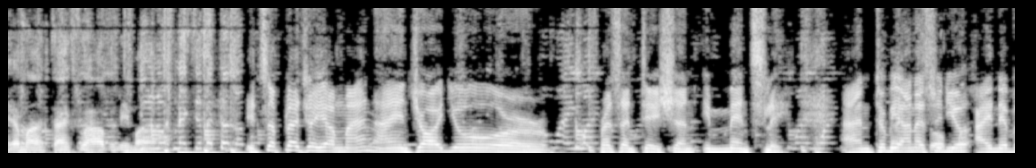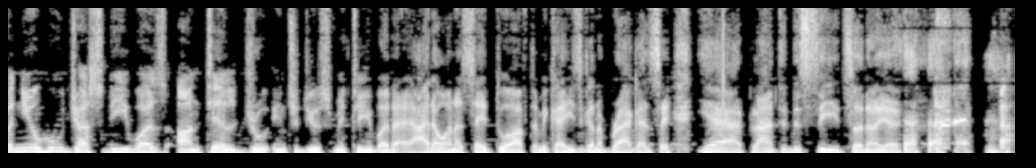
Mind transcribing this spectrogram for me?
Yeah, man. Thanks for having me, man. It's a pleasure, young man. I enjoyed your presentation immensely. And to be Thank you honest so with you, much. I never knew who Jus D was until Drew introduced me to you. But I, I don't want to say it too often because he's going to brag and say, yeah, I planted the seed. So now, yeah.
